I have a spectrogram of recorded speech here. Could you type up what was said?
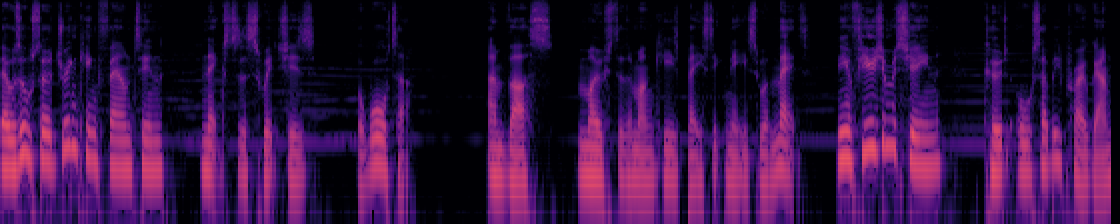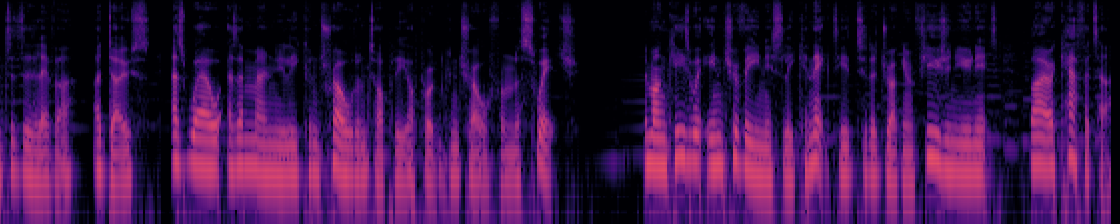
There was also a drinking fountain next to the switches for water, and thus most of the monkey's basic needs were met. The infusion machine could also be programmed to deliver a dose as well as a manually controlled on top of the operant control from the switch. The monkeys were intravenously connected to the drug infusion unit via a catheter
